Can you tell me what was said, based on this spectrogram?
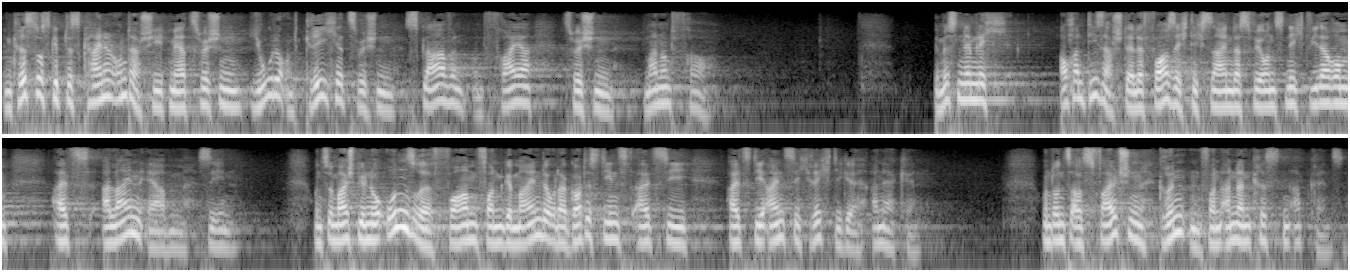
In Christus gibt es keinen Unterschied mehr zwischen Jude und Grieche, zwischen Sklaven und Freier, zwischen Mann und Frau. Wir müssen nämlich auch an dieser Stelle vorsichtig sein, dass wir uns nicht wiederum als Alleinerben sehen und zum Beispiel nur unsere Form von Gemeinde oder Gottesdienst als, sie, als die einzig richtige anerkennen und uns aus falschen Gründen von anderen Christen abgrenzen.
